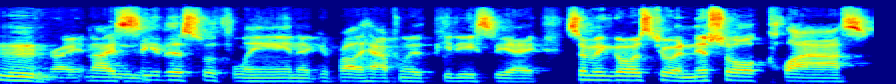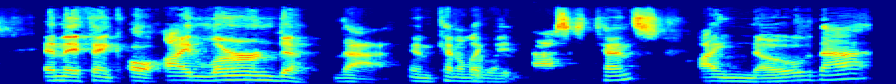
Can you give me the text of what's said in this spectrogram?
Mm. Right. And I mm. see this with lean. It could probably happen with PDCA. Someone goes to initial class and they think, oh, I learned that. And kind of like right. the past tense, I know that.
